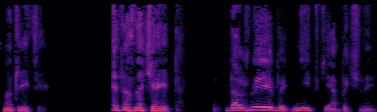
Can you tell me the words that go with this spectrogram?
Смотрите, это означает так должны быть нитки обычные,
